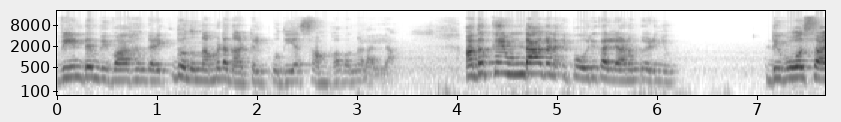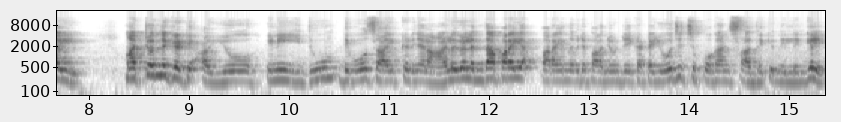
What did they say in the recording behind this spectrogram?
വീണ്ടും വിവാഹം കഴിക്കും ഇതൊന്നും നമ്മുടെ നാട്ടിൽ പുതിയ സംഭവങ്ങളല്ല. അതൊക്കെ ഉണ്ടാകണം. ഇപ്പോൾ ഒരു കല്യാണം കഴിഞ്ഞു. ഡിവോഴ്സായി മറ്റൊന്ന് കെട്ടി അയ്യോ ഇനി ഇതും ഡിവോഴ്സ് ആയി കഴിഞ്ഞാൽ ആളുകൾ എന്താ പറയുക പറയുന്നവർ പറഞ്ഞുകൊണ്ടിരിക്കട്ടെ. യോജിച്ചു പോകാൻ സാധിക്കുന്നില്ലെങ്കിൽ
